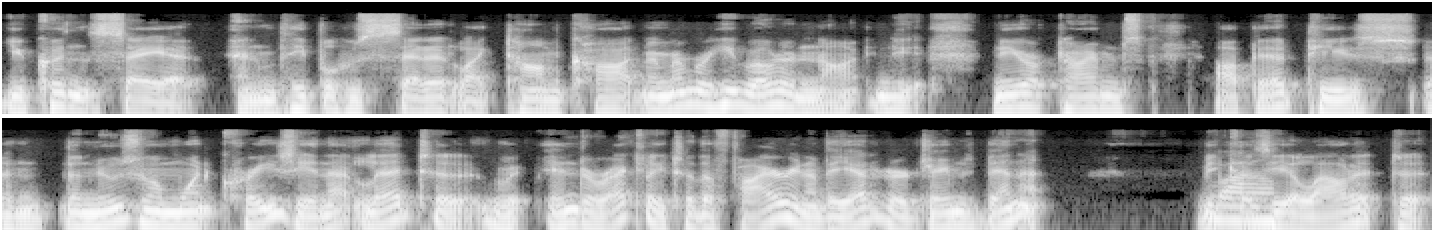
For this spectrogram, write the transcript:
you couldn't say it. And people who said it, like Tom Cotton, remember he wrote a New York Times op-ed piece, and the newsroom went crazy, and that led to indirectly to the firing of the editor James Bennet because wow. he allowed it to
